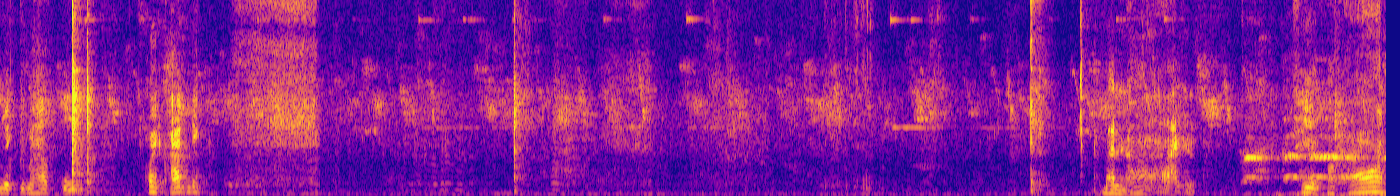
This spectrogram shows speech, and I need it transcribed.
อยากกินหากูค่อยคัดนี่มันหอนเทียบกับฮอน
